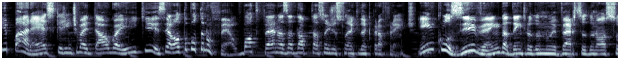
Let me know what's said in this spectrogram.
E parece que a gente vai ter algo aí que, sei lá, eu tô botando fé. Eu boto fé nas adaptações de Sonic daqui pra frente. Inclusive, ainda dentro do universo do nosso.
